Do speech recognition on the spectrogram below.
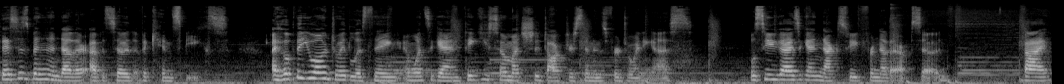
This has been another episode of Akin Speaks. I hope that you all enjoyed listening, and once again, thank you so much to Dr. Simmons for joining us. We'll see you guys again next week for another episode. Bye.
